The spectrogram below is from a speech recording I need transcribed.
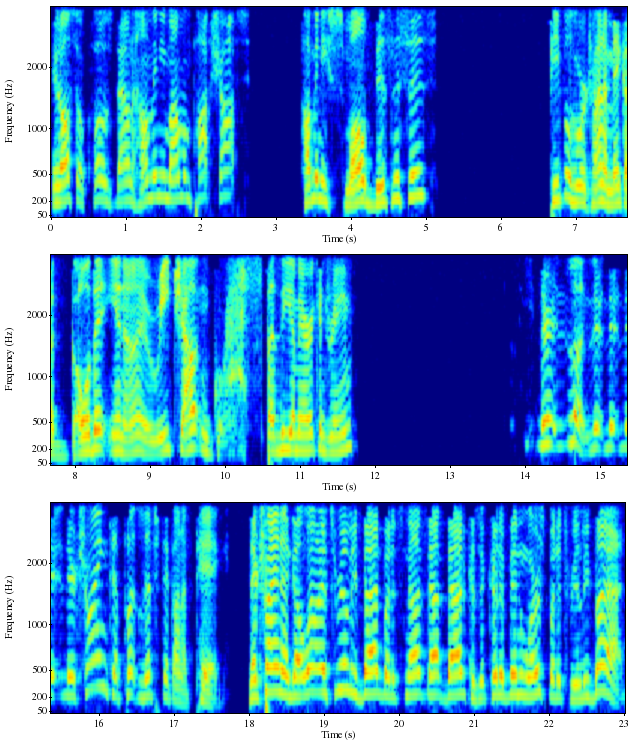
It also closed down how many mom and pop shops? How many small businesses? People who were trying to make a go of it, you know, reach out and grasp the American dream. They're look, they're they're they're trying to put lipstick on a pig. They're trying to go, well, it's really bad, but it's not that bad because it could have been worse, but it's really bad.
